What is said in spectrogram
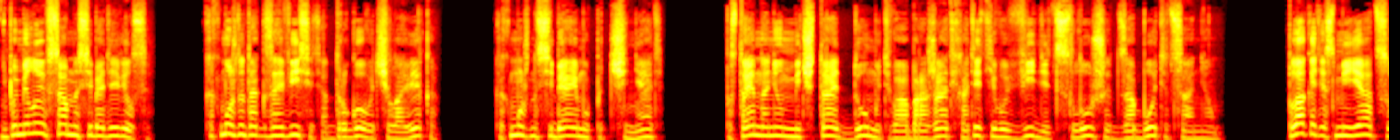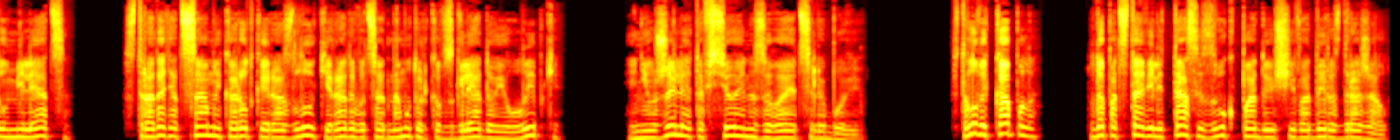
Непомилуев сам на себя дивился. Как можно так зависеть от другого человека? Как можно себя ему подчинять? Постоянно о нем мечтать, думать, воображать, хотеть его видеть, слушать, заботиться о нем. Плакать и смеяться, умиляться страдать от самой короткой разлуки, радоваться одному только взгляду и улыбке. И неужели это все и называется любовью? В столовой капало, туда подставили таз, и звук падающей воды раздражал.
